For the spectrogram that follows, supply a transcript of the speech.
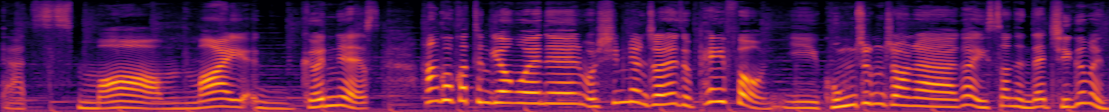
that small. My goodness. 한국 같은 경우에는 뭐 10년 전에도 페이폰, 이 공중전화가 있었는데 지금은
